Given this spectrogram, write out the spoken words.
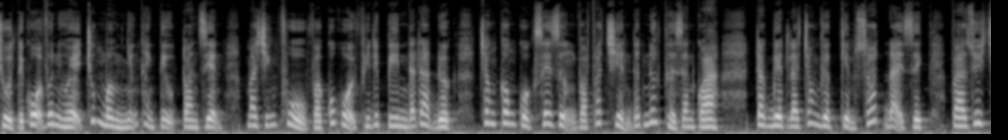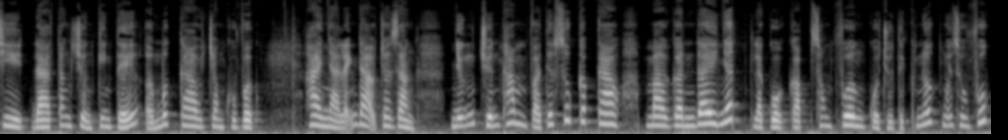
Chủ tịch Quốc hội Vương Đình Huệ chúc mừng những thành tựu toàn diện mà chính phủ và Quốc hội Philippines đã đạt được trong công cuộc xây dựng và phát triển đất nước thời gian qua, đặc biệt là trong việc kiểm soát đại dịch và duy trì đà tăng trưởng kinh tế ở mức cao trong khu vực. Hai nhà lãnh đạo cho rằng những chuyến thăm và tiếp xúc cấp cao mà gần đây nhất là cuộc gặp song phương của Chủ tịch nước Nguyễn Xuân Phúc,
